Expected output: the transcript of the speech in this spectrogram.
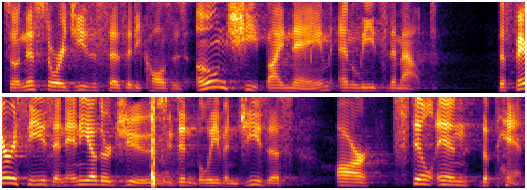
So in this story, Jesus says that he calls his own sheep by name and leads them out. The Pharisees and any other Jews who didn't believe in Jesus are still in the pen,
